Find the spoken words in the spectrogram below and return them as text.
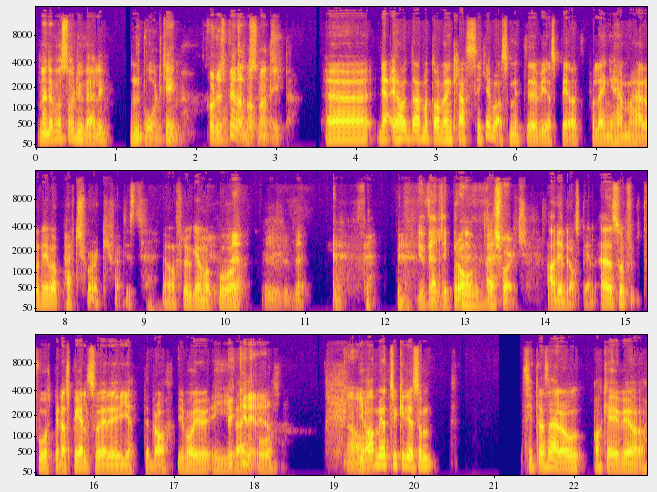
men det var Stardew Valley, Mm. the board game. Har du spelat något Mats? Sawyer. Eh, nej, jag har dammat av en klassiker bara som inte vi har spelat på länge hemma här och det var Patchwork faktiskt. Ja, frugan var på... Det är väldigt bra patchwork. Ja, det är bra spel. Eh, Så tvåspelarspel så är det jättebra. Vi var ju i Tycker ni på... Ja, Ja, men jag tycker det som sitta så här och okej, vi har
